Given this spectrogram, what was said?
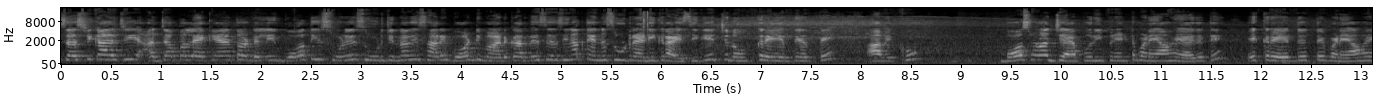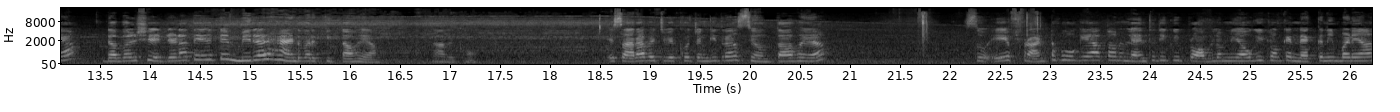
ਸਤਿ ਸ਼੍ਰੀ ਅਕਾਲ ਜੀ, ਅੱਜ ਆਪਾਂ ਲੈ ਕੇ ਆਏ ਤੁਹਾਡੇ ਲਈ ਬਹੁਤ ਹੀ ਸੋਹਣੇ ਸੂਟ, ਜਿਨ੍ਹਾਂ ਦੀ ਸਾਰੇ ਬਹੁਤ ਡਿਮਾਂਡ ਕਰਦੇ ਸੀ। ਅਸੀਂ ਨਾ ਤਿੰਨ ਸੂਟ ਰੈਡੀ ਕਰਾਏ ਸੀਗੇ ਚਲੋ ਕਰੇਬ ਦੇ ਉੱਤੇ। ਆ ਵੇਖੋ, ਬਹੁਤ ਸੋਹਣਾ ਜੈਪੁਰੀ ਪ੍ਰਿੰਟ ਬਣਿਆ ਹੋਇਆ ਇਹਦੇ ਤੇ। ਇਹ ਕਰੇਬ ਦੇ ਉੱਤੇ ਬਣਿਆ ਹੋਇਆ ਡਬਲ ਸ਼ੇਡਡ ਆ ਤੇ ਇਹਦੇ ਤੇ ਮਿਰਰ ਹੈਂਡ ਵਰਕ ਕੀਤਾ ਹੋਇਆ। ਆ ਵੇਖੋ। ਇਹ ਸਾਰਾ ਵਿੱਚ ਵੇਖੋ, ਚੰਗੀ ਤਰ੍ਹਾਂ ਸਿਉਂਤਾ ਹੋਇਆ। ਸੋ ਇਹ ਫਰੰਟ ਹੋ ਗਿਆ। ਤੁਹਾਨੂੰ ਲੈਂਥ ਦੀ ਕੋਈ ਪ੍ਰੋਬਲਮ ਨਹੀਂ ਆਊਗੀ, ਕਿਉਂਕਿ ਨੈਕ ਨਹੀਂ ਬਣਿਆ।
